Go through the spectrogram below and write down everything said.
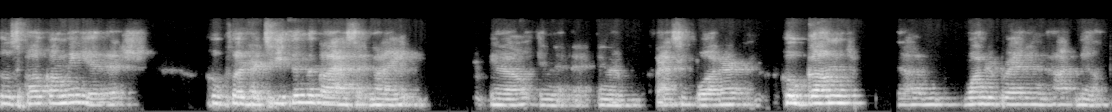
who spoke only Yiddish, who put her teeth in the glass at night, you know, in a, in a glass of water, who gummed um, Wonder Bread and hot milk,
